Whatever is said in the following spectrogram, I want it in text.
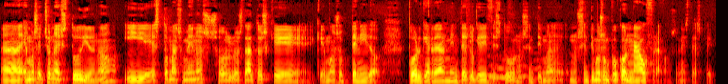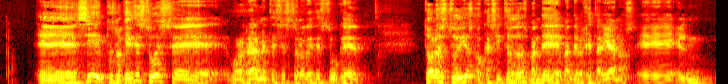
eh, hemos hecho un estudio, ¿no? Y esto más o menos son los datos que, que, hemos obtenido, porque realmente es lo que dices tú, nos sentimos, nos sentimos un poco náufragos en este aspecto. Eh, sí, pues lo que dices tú es, eh, bueno, realmente es esto, lo que dices tú, que todos los estudios, o casi todos, van de, van de vegetarianos. El,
